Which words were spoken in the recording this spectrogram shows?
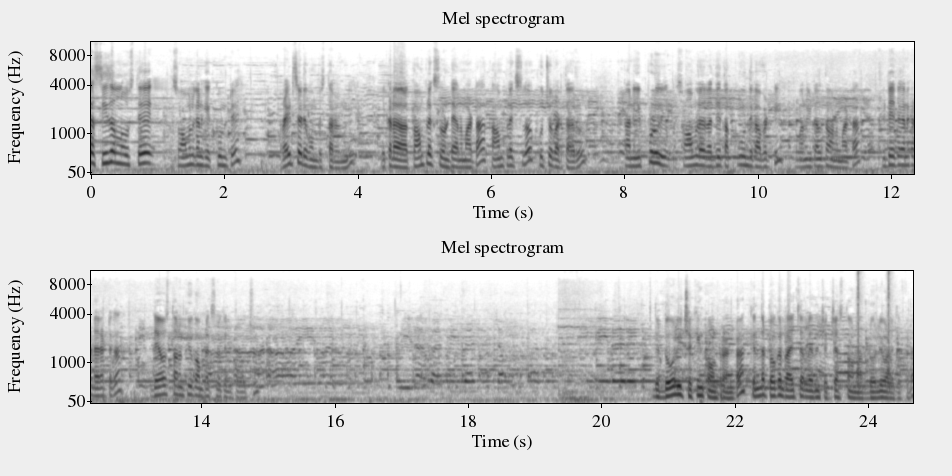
మామూలుగా సీజన్లో వస్తే స్వాములు కనుక ఎక్కువ ఉంటే రైట్ సైడ్ పంపిస్తారండి. ఇక్కడ కాంప్లెక్స్లు ఉంటాయి అన్నమాట కాంప్లెక్స్లో కూర్చోబెడతారు. కానీ ఇప్పుడు స్వాముల రద్దీ తక్కువ ఉంది కాబట్టి మనం ఇటు వెళ్తాం అనమాట ఇటైతే కనుక డైరెక్ట్గా దేవస్థానం క్యూ కాంప్లెక్స్లోకి వెళ్ళిపోవచ్చు. ఇది డోలీ చెకింగ్ కౌంటర్ అంట. కింద టోకెన్ రాయిచారు లేదని చెక్ చేస్తా ఉన్నారు డోలీ వాళ్ళకి ఇక్కడ.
